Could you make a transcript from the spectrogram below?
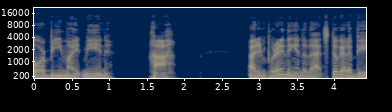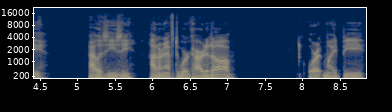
Or B might mean, ha, I didn't put anything into that. Still got a B. I was easy. I don't have to work hard at all. Or it might be,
